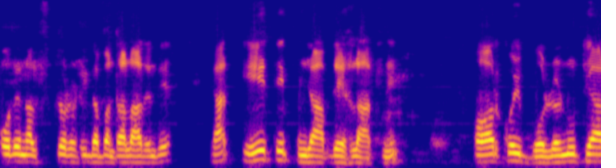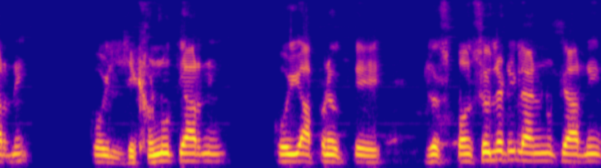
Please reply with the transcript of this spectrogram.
ਉਹਦੇ ਨਾਲ ਸਿਕਿਉਰਿਟੀ ਦਾ ਬੰਦਾ ਲਾ ਦਿੰਦੇ ਆ। ਯਾਰ ਇਹ ਤੇ ਪੰਜਾਬ ਦੇ ਹਾਲਾਤ ਨੇ। ਔਰ ਕੋਈ ਬੋਲਣ ਨੂੰ ਤਿਆਰ ਨਹੀਂ। ਕੋਈ ਲਿਖਣ ਨੂੰ ਤਿਆਰ ਨਹੀਂ ਕੋਈ ਆਪਣੇ ਉੱਤੇ ਰਿਸਪੌਂਸਿਬਿਲਿਟੀ ਲੈਣ ਨੂੰ ਤਿਆਰ ਨਹੀਂ।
